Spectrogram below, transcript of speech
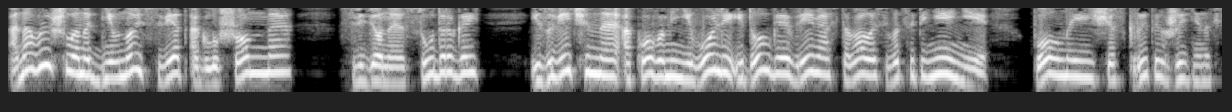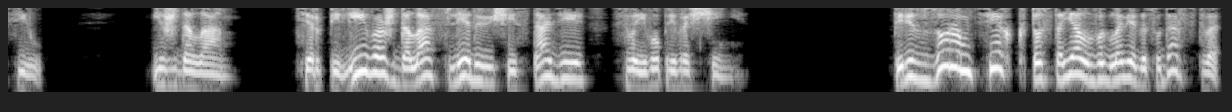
Она вышла на дневной свет оглушенная, сведенная судорогой, изувеченная оковами неволи и долгое время оставалась в оцепенении, полная еще скрытых жизненных сил и ждала, терпеливо ждала следующей стадии своего превращения. Перед взором тех, кто стоял во главе государства,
